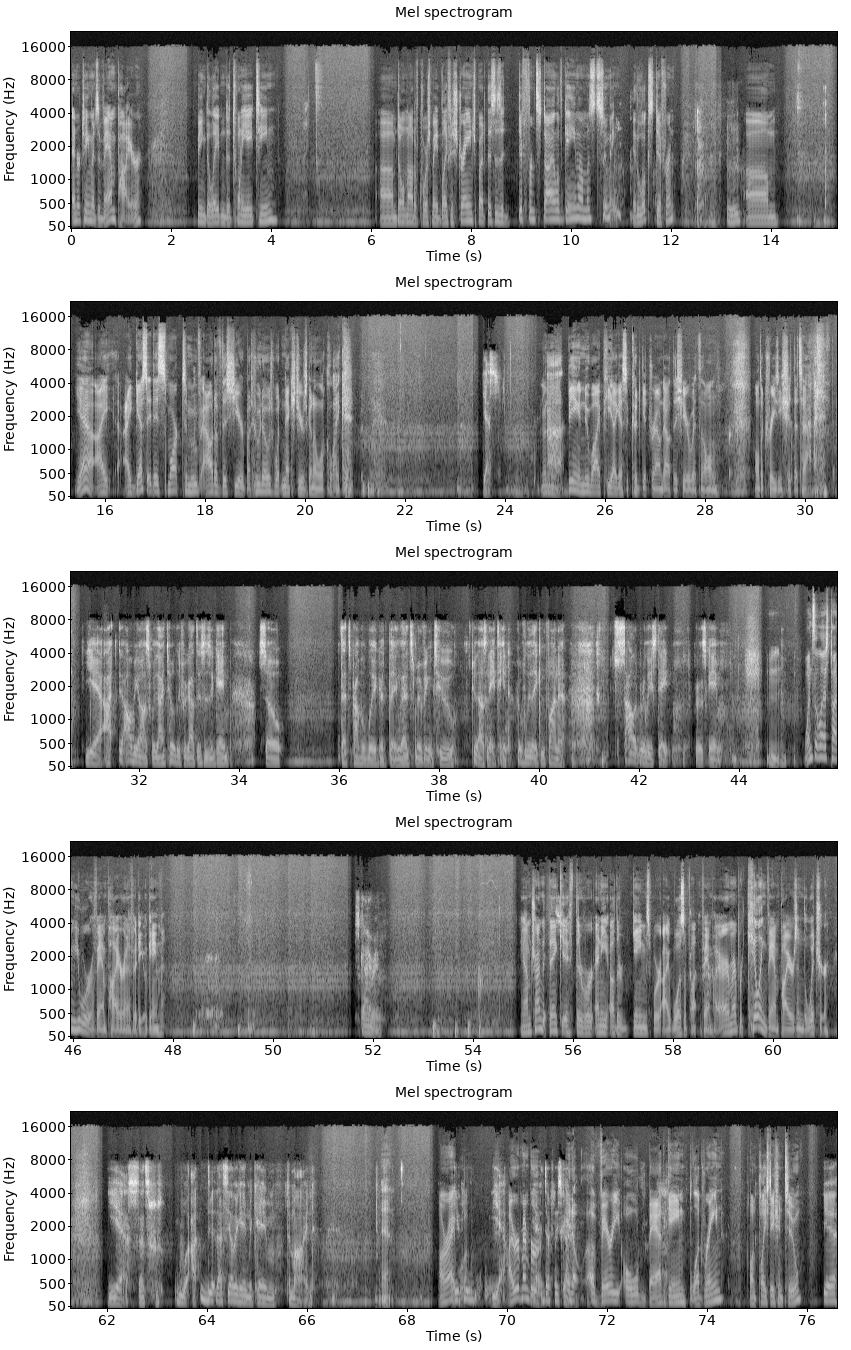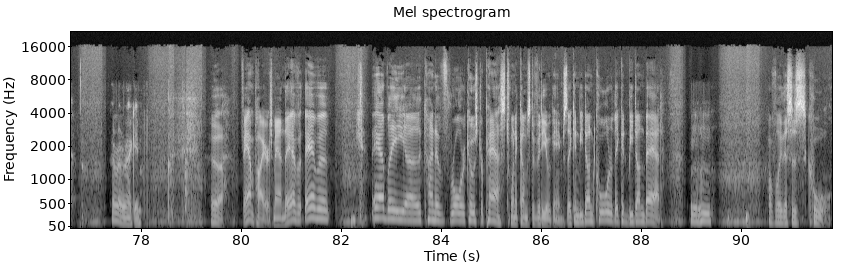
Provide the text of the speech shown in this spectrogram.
Entertainment's Vampyr being delayed into 2018. Um, Don't Nod, of course, made Life is Strange, but this is a different style of game. I'm assuming it looks different. Um, yeah, I I guess it is smart to move out of this year, but who knows what next year is going to look like. Yes. Uh, being a new IP, I guess it could get drowned out this year with all all the crazy shit that's happening. Yeah, I, I'll be honest with you. I totally forgot this is a game, so that's probably a good thing that it's moving to 2018. Hopefully, they can find a solid release date for this game. When's the last time you were a vampire in a video game? Skyrim. Yeah, I'm trying to think if there were any other games where I was a vampire. I remember killing vampires in The Witcher. Yes, that's well, I, that's the other game that came to mind. Man. All right. You well, can, yeah, I remember yeah, definitely Skyrim. in a, a very old bad game, BloodRayne, on PlayStation 2. yeah, I remember that game. Ugh, vampires, man. They have they have a they have a uh, kind of roller coaster past when it comes to video games. They can be done cool or they could be done bad. hmm Hopefully, this is cool.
